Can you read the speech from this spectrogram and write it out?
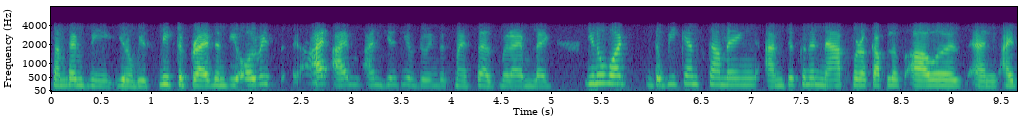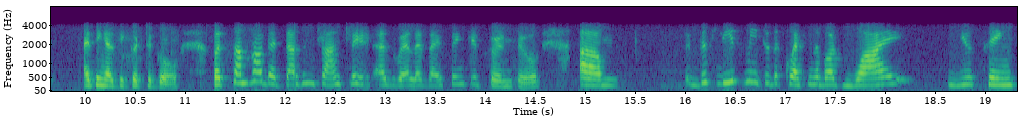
sometimes we, you know, we're sleep deprived and we always, I, I'm, I'm guilty of doing this myself, but I'm like, you know what, the weekend's coming, I'm just going to nap for a couple of hours and I, I think I'll be good to go. But somehow that doesn't translate as well as I think it's going to. Um, this leads me to the question about why you think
